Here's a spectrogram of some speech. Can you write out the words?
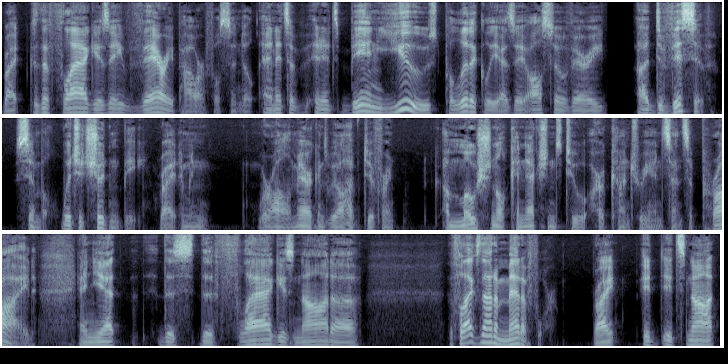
right? Because the flag is a very powerful symbol, and it's a and it's been used politically as a also very uh, divisive symbol, which it shouldn't be, right? I mean, we're all Americans. We all have different emotional connections to our country and sense of pride, and yet this the flag is not a the flag's not a metaphor, right? It, it's not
